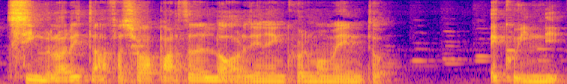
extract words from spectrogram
singolarità faceva parte dell'ordine in quel momento. E quindi...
